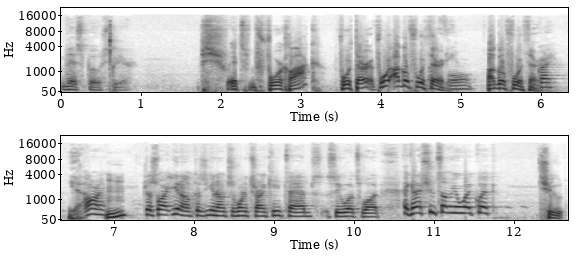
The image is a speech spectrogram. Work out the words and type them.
this boost here? It's four o'clock. Four thirty. Four. I'll go four thirty. I'll go four thirty. Okay. Yeah. All right. mm-hmm. Just like you know, because you know, just want to try and keep tabs, see what's what. Hey, can I shoot something your way quick? Shoot.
